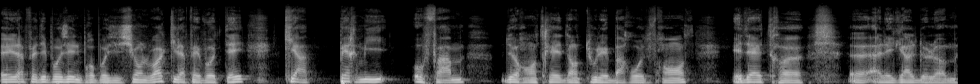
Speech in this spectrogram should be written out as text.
et il a fait déposer une proposition de loi qu'il a fait voter, qui a permis aux femmes de rentrer dans tous les barreaux de France et d'être euh, euh, à l'égal de l'homme.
